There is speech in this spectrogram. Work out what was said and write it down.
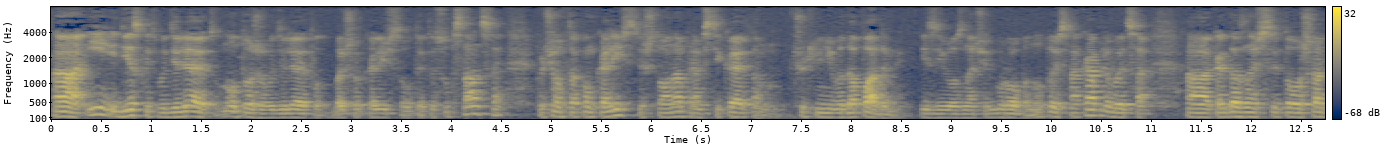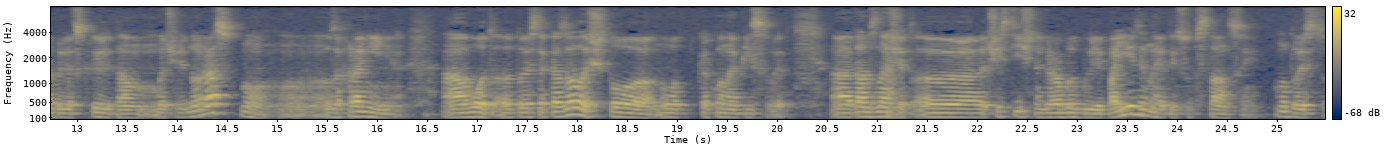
А, и, дескать, выделяют, ну, тоже выделяют вот большое количество вот этой субстанции, причем в таком количестве, что она прям стекает там чуть ли не водопадами из его, значит, гроба. Ну, то есть накапливается, а, когда, значит, святого Шарбеля вскрыли там в очередной раз, ну, э, захоронение, а, вот, э, то есть оказалось, что, ну, вот, как он описывает, а, там, значит, э, частично гробы были поедены этой субстанцией, ну, то есть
